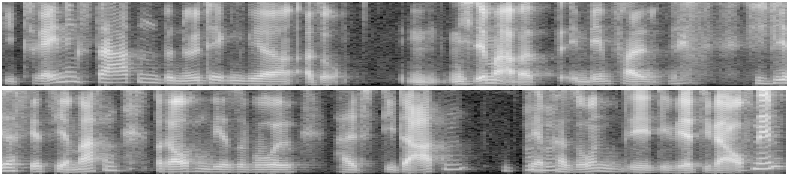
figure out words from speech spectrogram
die Trainingsdaten benötigen wir, also nicht immer, aber in dem Fall, wie wir das jetzt hier machen, brauchen wir sowohl halt die Daten der mhm. Person, die, die, wir, die wir aufnehmen,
